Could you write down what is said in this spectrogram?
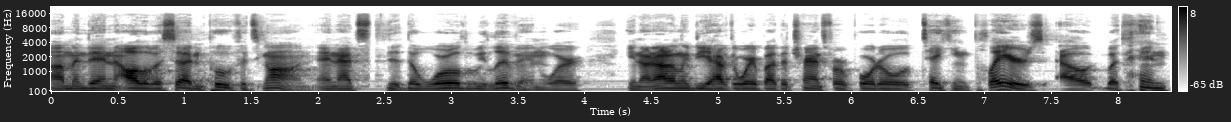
um, and then all of a sudden, poof, it's gone. And that's the, the world we live in, where you know not only do you have to worry about the transfer portal taking players out, but then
